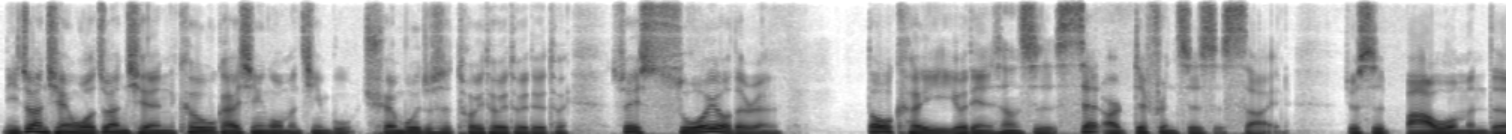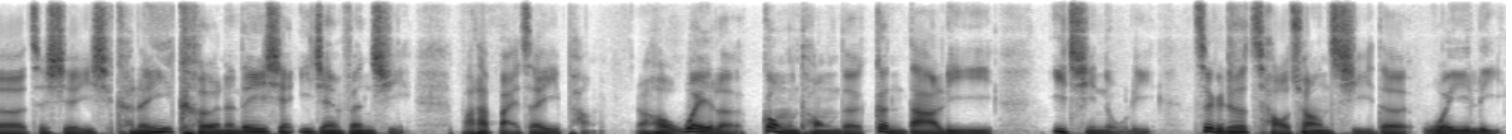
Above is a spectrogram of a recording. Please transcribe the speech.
你赚钱，我赚钱，客户开心，我们进步，全部就是推推推推推，所以所有的人都可以有点像是 set our differences aside，就是把我们的这些一些可能可能的一些意见分歧，把它摆在一旁。然后为了共同的更大利益一起努力，这个就是草创期的威力。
